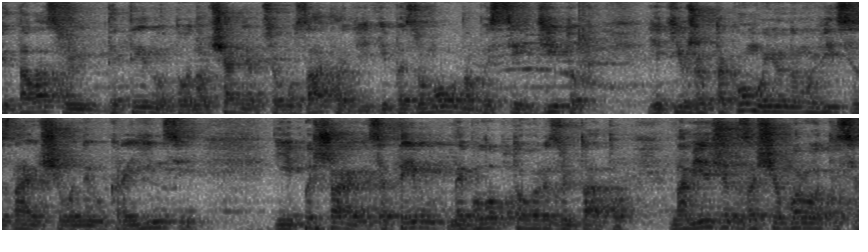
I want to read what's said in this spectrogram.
віддала свою дитину до навчання в цьому закладі, і безумовно без цих діток, які вже в такому юному віці знають, що вони українці, і пишаються тим, не було б того результату. Нам є за що боротися.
